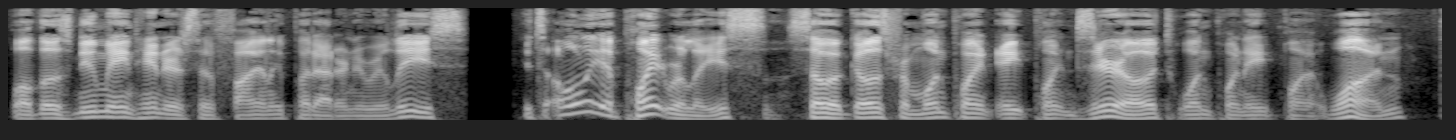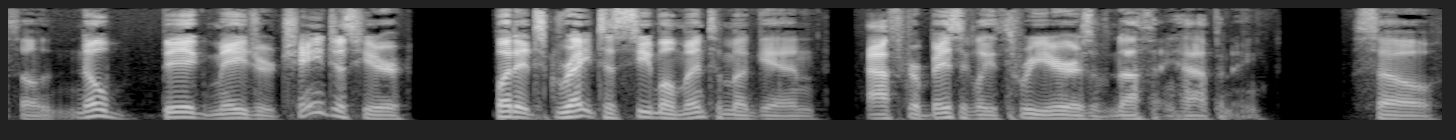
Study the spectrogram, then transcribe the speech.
Well, those new maintainers have finally put out a new release. It's only a point release, so it goes from 1.8.0 to 1.8.1. So no big major changes here, but it's great to see momentum again after basically three years of nothing happening. So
